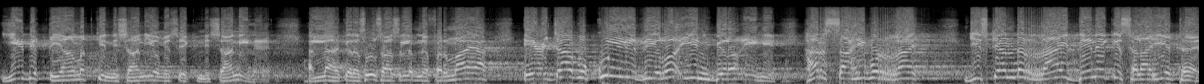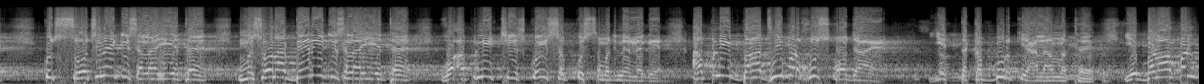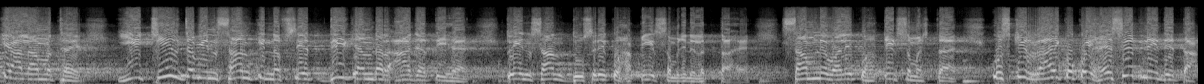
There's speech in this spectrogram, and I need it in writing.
یہ بھی قیامت کی نشانیوں میں سے ایک نشانی ہے۔ اللہ کے رسول صلی اللہ علیہ وسلم نے فرمایا، اعجاب کل ذی رائن برائه ہر صاحب الرائے جس کے اندر رائے دینے کی صلاحیت ہے، کچھ سوچنے کی صلاحیت ہے، مشورہ دینے کی صلاحیت ہے، وہ اپنی چیز کو ہی سب کچھ سمجھنے لگے۔ اپنی بات ہی پر خوش ہو جائے۔ یہ تکبر کی علامت ہے، یہ بڑاپن کی علامت ہے۔ یہ چیز جب انسان کی نفسیت دل کے اندر آ جاتی ہے، تو انسان دوسرے کو حقیر سمجھنے لگتا ہے، سامنے والے کو حقیر سمجھتا ہے۔ اس کی رائے کو کوئی حیثیت نہیں دیتا۔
